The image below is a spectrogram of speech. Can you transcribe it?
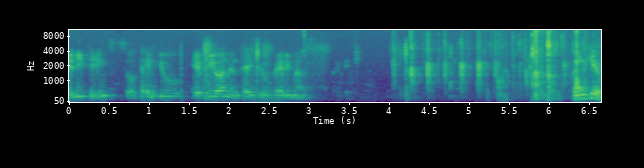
many things. So thank you everyone and thank you very much. Thank you.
